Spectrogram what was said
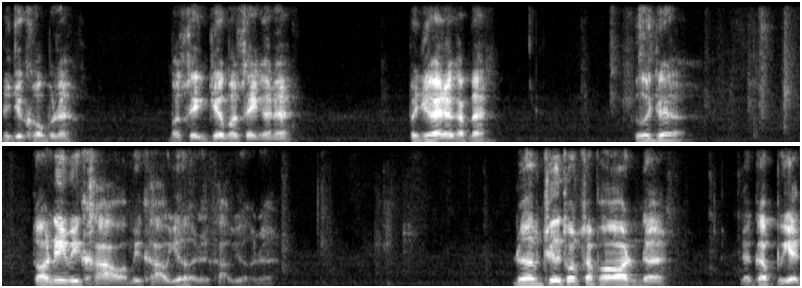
นี่จะครบนะ มาเสงเจอมาเสงอะนะ เป็นยังไงล่ะครับนะ คือจะ ตอนนี้มีข่าวมีข่าวเยอะเลยข่าวเยอะนะเดิมชื่อทศพรนะแล้วก็เปลี่ยน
